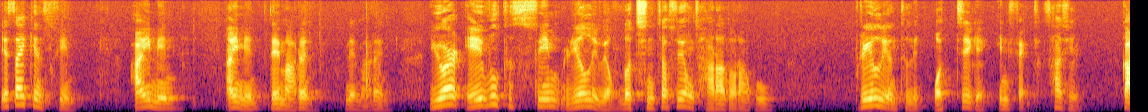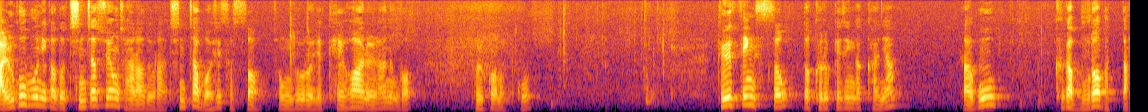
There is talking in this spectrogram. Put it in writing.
Yes, I can swim. I mean, I mean, 내 말은, 내 말은, You are able to swim really well. 너 진짜 수영 잘하더라고. Brilliantly, 멋지게, in fact, 사실. 그러니까 알고 보니까 너 진짜 수영 잘하더라. 진짜 멋있었어. 정도로 이제 대화를 하는 거 볼 건 없고. Do you think so? 너 그렇게 생각하냐? 라고 그가 물어봤다.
